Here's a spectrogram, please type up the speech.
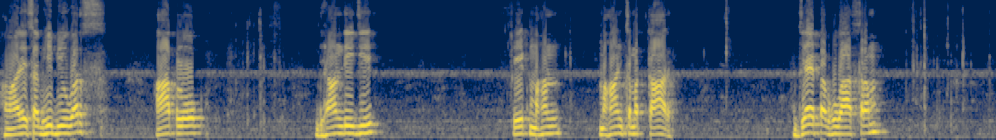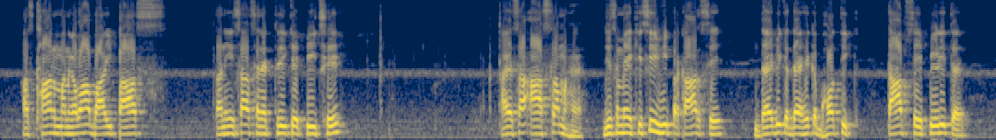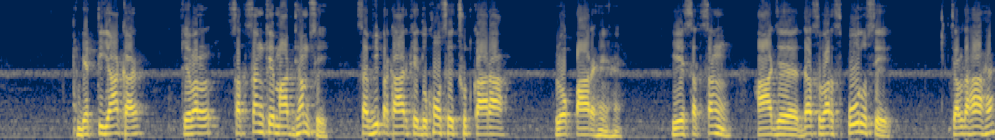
हमारे सभी व्यूवर्स, आप लोग ध्यान दीजिए, एक महान महान चमत्कार, जय प्रभु आश्रम, स्थान मनगवा बाईपास, तनीषा सेनेटरी के पीछे ऐसा आश्रम है, जिसमें किसी भी प्रकार से दैविक, दैहिक, भौतिक ताप से पीड़ित व्यक्ति आकर केवल सत्संग के माध्यम से सभी प्रकार के दुखों से छुटकारा लोग पा रहे हैं। ये सत्संग आज दस वर्ष पूर्व से चल रहा है।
